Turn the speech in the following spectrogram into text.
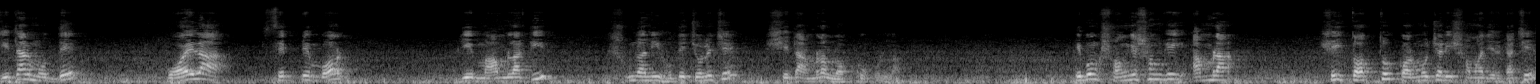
যেটার মধ্যে পয়লা সেপ্টেম্বর যে মামলাটির শুনানি হতে চলেছে, সেটা আমরা লক্ষ্য করলাম। এবং সঙ্গে সঙ্গেই আমরা সেই তথ্য কর্মচারী সমাজের কাছে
